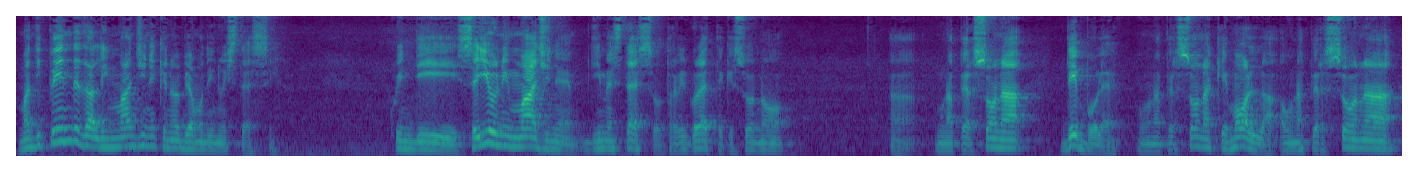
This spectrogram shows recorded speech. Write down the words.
ma dipende dall'immagine che noi abbiamo di noi stessi. Quindi se io ho un'immagine di me stesso, tra virgolette, che sono uh, una persona debole, o una persona che molla, o una persona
